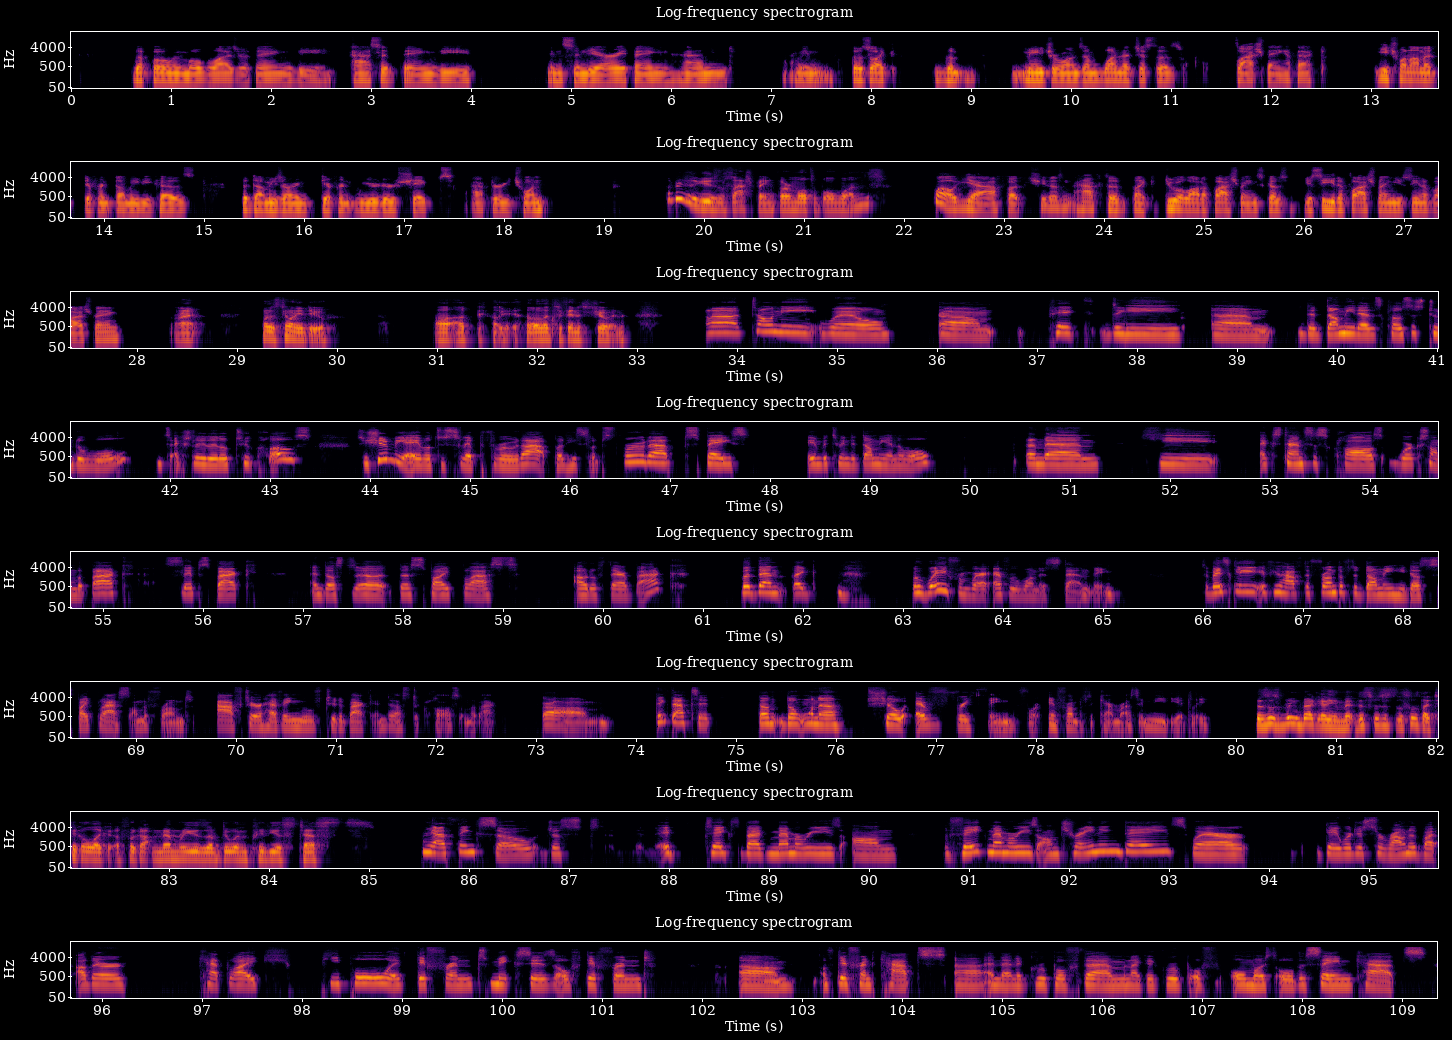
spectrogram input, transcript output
the foam immobilizer thing, the acid thing, the incendiary thing, and I mean those are like the major ones, and one that just does flashbang effect. Each one on a different dummy because the dummies are in different weirder shapes after each one. I'm pretty sure you use the flashbang for multiple ones. Well, yeah, but she doesn't have to like do a lot of flashbangs because you see in a flashbang, you've seen a flashbang. All right. What does Tony do? Uh, I'll, okay, I'll let you finish chewing. Uh, Tony will um pick the um the dummy that is closest to the wall. It's actually a little too close, so you shouldn't be able to slip through that. But he slips through that space in between the dummy and the wall, and then he extends his claws, works on the back, slips back, and does the the spike blast out of their back, but then like away from where everyone is standing. So basically, if you have the front of the dummy, he does the spike blast on the front after having moved to the back and does the claws on the back. Um, I think that's it. Don't don't want to show everything for in front of the cameras immediately. Does this bring back any? Me- this was this was like tickle like forgotten memories of doing previous tests. Yeah, I think so. Just it takes back memories on vague memories on training days where they were just surrounded by other cat like people with different mixes of different um of different cats uh and then a group of them like a group of almost all the same cats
